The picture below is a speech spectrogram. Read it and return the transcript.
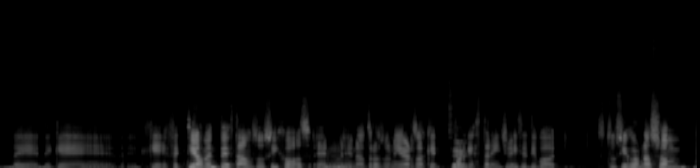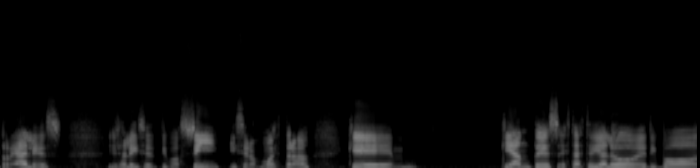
de, de que, que efectivamente están sus hijos en, en otros universos, que Sí. porque Strange le dice tipo, tus hijos no son reales, y ella le dice tipo, sí, y se los muestra, que, que antes está este diálogo de tipo,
